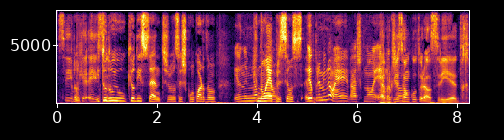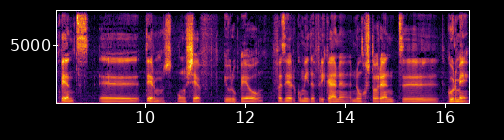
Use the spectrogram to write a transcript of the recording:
sim, Pronto. porque é isso. E tudo o que eu disse antes, vocês concordam Eu, na minha que não é apreciação. Eu, para mim, não é. Acho que não é. é a uma apropriação questão- cultural seria, de repente, eh, termos um chefe europeu fazer comida africana num restaurante gourmet.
